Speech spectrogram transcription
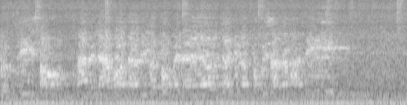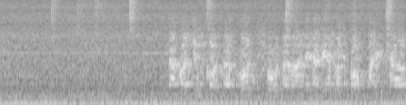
รถที่สองห้าหนึ่งนะครับพอแต่นี้ก็ตกไปแล้วจากยินรับตรงวิสาสถานีนครจุมขอสามคนโปรตารางในทางนี้ครับต่อไปครับ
